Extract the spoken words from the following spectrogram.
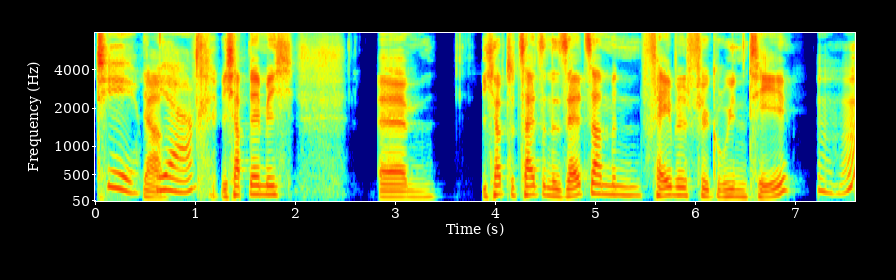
Tee. Ja. ja. Ich habe nämlich, ähm, ich habe zurzeit so einen seltsamen Fable für grünen Tee Mhm.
